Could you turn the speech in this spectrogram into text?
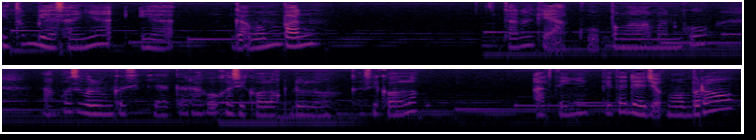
itu biasanya ya gak mempan. Karena kayak aku pengalamanku aku sebelum ke psikiater aku ke psikolog dulu. Ke psikolog artinya kita diajak ngobrol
